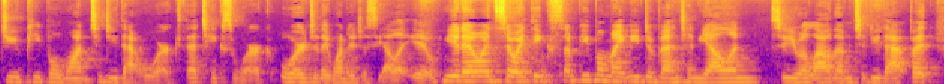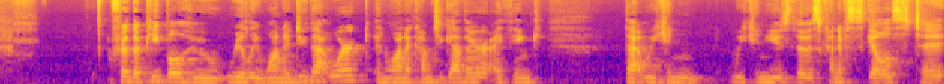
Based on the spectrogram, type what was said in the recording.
do people want to do that work that takes work or do they want to just yell at you you know and so i think some people might need to vent and yell and so you allow them to do that but for the people who really want to do that work and want to come together i think that we can we can use those kind of skills to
